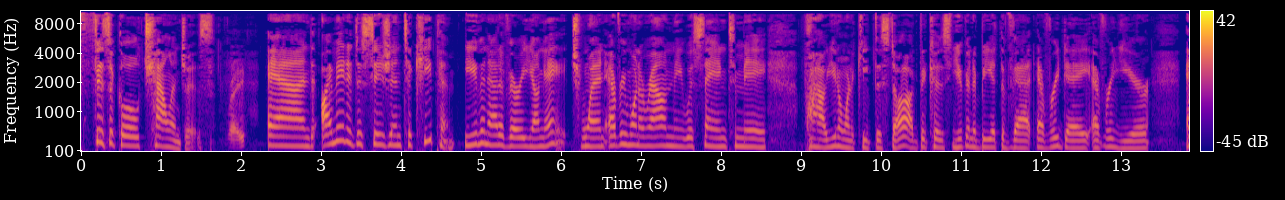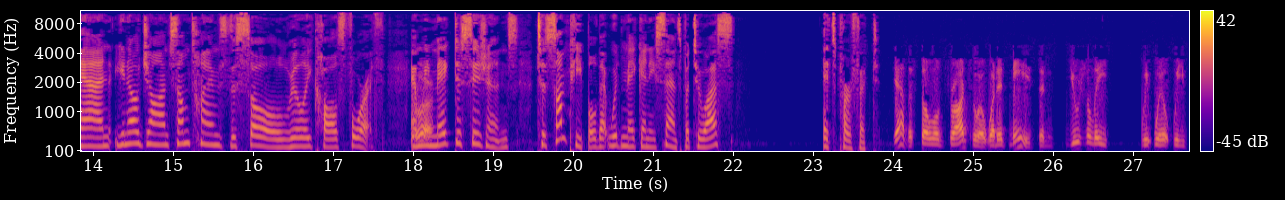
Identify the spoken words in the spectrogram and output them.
physical challenges. Right. And I made a decision to keep him, even at a very young age, when everyone around me was saying to me, wow, you don't want to keep this dog because you're going to be at the vet every day, every year. And, you know, John, sometimes the soul really calls forth. And Sure. we make decisions to some people that wouldn't make any sense, but to us, it's perfect. yeah, the soul will draw to it what it needs, and usually we, we, we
